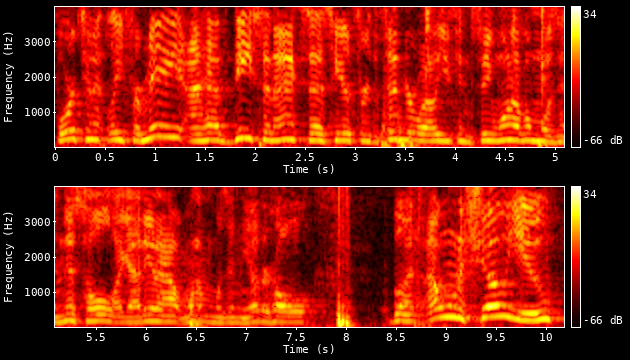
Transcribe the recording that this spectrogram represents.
Fortunately for me, I have decent access here through the fender well. You can see one of them was in this hole. I got it out. One of them was in the other hole. But I want to show you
